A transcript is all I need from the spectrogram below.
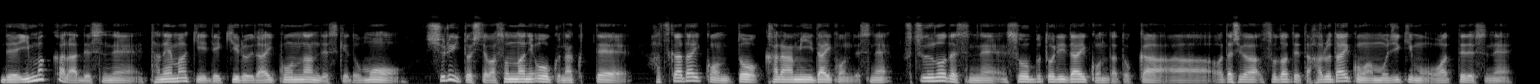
で、今からですね、種まきできる大根なんですけども、種類としてはそんなに多くなくて、20日大根と辛味大根ですね。普通のですね、総太り大根だとか、私が育てた春大根はもう時期も終わってですね、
